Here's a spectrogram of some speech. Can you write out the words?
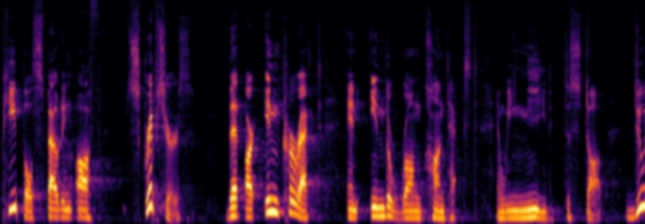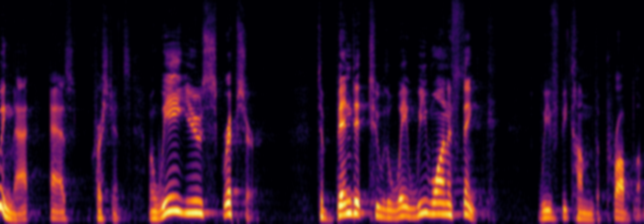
people spouting off scriptures that are incorrect and in the wrong context. And we need to stop doing that as Christians. When we use scripture to bend it to the way we want to think, we've become the problem.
